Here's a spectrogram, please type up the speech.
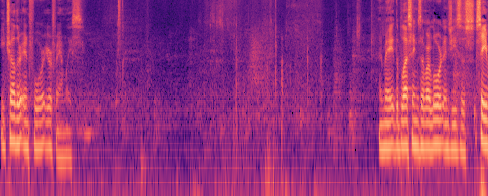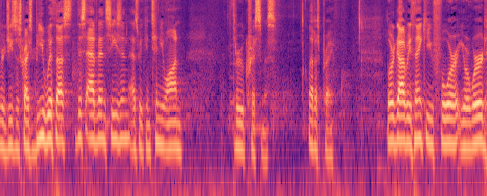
each other and for your families. And may the blessings of our Lord and Jesus, Savior Jesus Christ, be with us this Advent season as we continue on through Christmas. Let us pray. Lord God, we thank you for your word.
